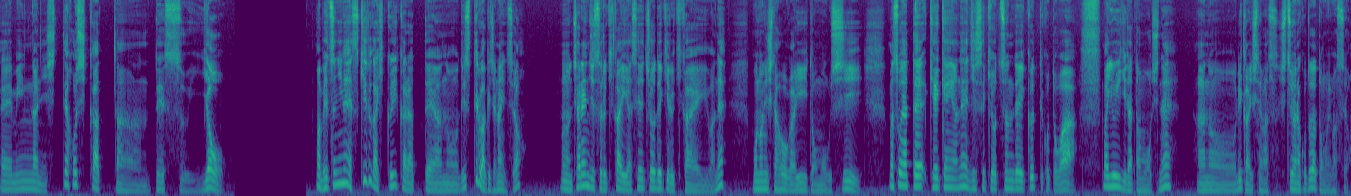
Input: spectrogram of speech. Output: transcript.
えー、みんなに知ってほしかったんですよ。まあ別にね、スキルが低いからって、あの、ディスってるわけじゃないんですよ。うん、チャレンジする機会や成長できる機会はね、ものにした方がいいと思うし、まあ、そうやって経験やね実績を積んでいくってことは、まあ、有意義だと思うしねあの理解してます必要なことだと思いますよ、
